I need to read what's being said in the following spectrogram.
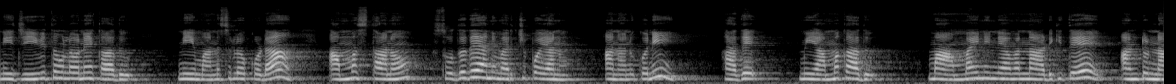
నీ జీవితంలోనే కాదు. నీ మనసులో కూడా అమ్మ స్థానం సుధదే అని మర్చిపోయాను అని అనుకొని అదే మీ అమ్మ కాదు మా అమ్మాయి నిన్నేమన్నా అడిగితే అంటున్నా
